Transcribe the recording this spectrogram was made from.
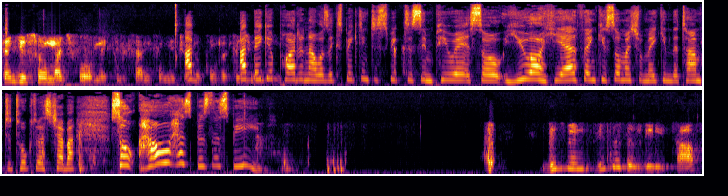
Thank you so much for making time for me to have a conversation. I beg your pardon. I was expecting to speak to Simpiwe. So you are here. Thank you so much for making the time to talk to us, Chaba. So how has business been? This been, business has been tough.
